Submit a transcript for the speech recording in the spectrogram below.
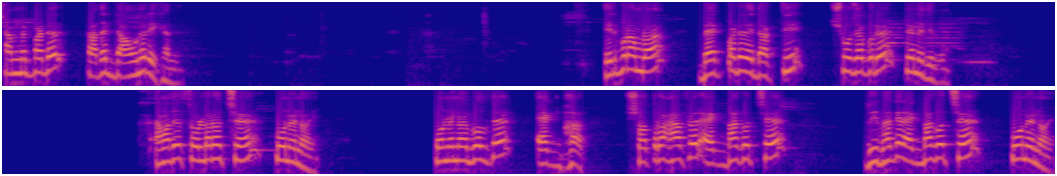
সামনের পার্টের কাদের ডাউনের এখানে। এরপর আমরা ব্যাক পার্টের এই দাগটি সোজা করে টেনে দেব। আমাদের শোল্ডার হচ্ছে পনে নয়। পনে নয় বলতে এক ভাগ। সতেরো হাফের এক ভাগ হচ্ছে, দুই ভাগের এক ভাগ হচ্ছে পনে নয়।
